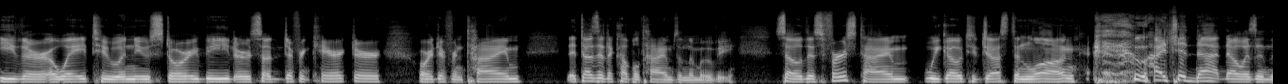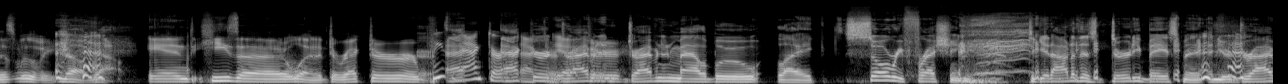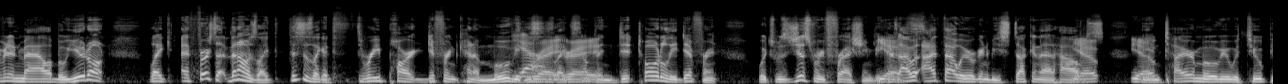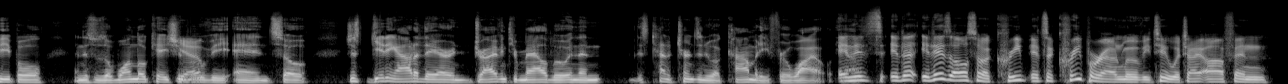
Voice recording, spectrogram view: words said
either a way to a new story beat or some different character or a different time. It does it a couple times in the movie. So this first time we go to Justin Long, who I did not know was in this movie. No, yeah. And he's a what, a director or He's an actor. Actor, Actor. driving Actor. In, driving in Malibu, like so refreshing to get out of this dirty basement and you're driving in Malibu. You don't like at first. Then I was like, this is like a three part different kind of movie. Yeah. This Right, is like right. something di- totally different, which was just refreshing because Yes. I, I thought we were going to be stuck in that house Yep, the entire movie with two people, and this was a one location Yep. movie, and so just getting out of there and driving through Malibu, and then this kind of turns into a comedy for a while. and Yeah. it's it it is also a creep it's a creep around movie too which i often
